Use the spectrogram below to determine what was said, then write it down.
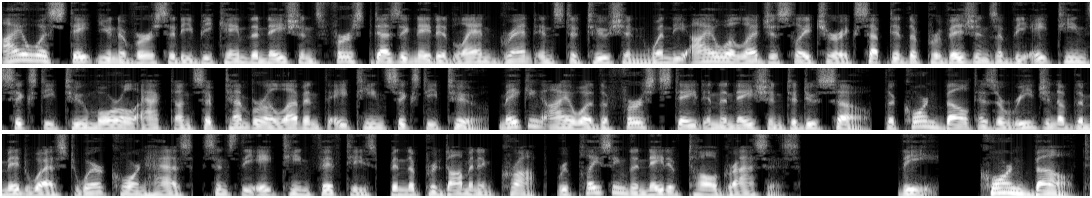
Iowa State University became the nation's first designated land-grant institution when the Iowa legislature accepted the provisions of the 1862 Morrill Act on September 11, 1862, making Iowa the first state in the nation to do so. The Corn Belt is a region of the Midwest where corn has, since the 1850s, been the predominant crop, replacing the native tall grasses. The Corn Belt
